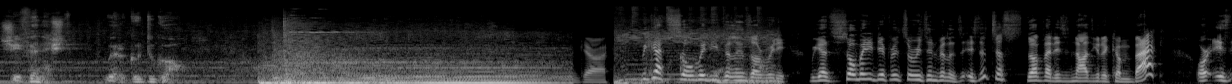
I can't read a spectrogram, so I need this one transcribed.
She finished. We're good to go. God. We got so many villains already. We got so many different stories and villains. Is it just stuff that is not gonna come back? Or is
